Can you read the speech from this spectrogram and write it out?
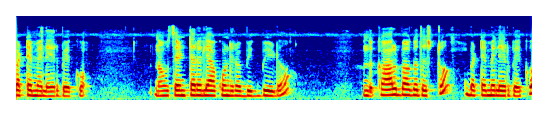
ಬಟ್ಟೆ ಮೇಲೆ ಇರಬೇಕು ನಾವು ಸೆಂಟರಲ್ಲಿ ಹಾಕ್ಕೊಂಡಿರೋ ಬಿಗ್ ಬೀಡು ಒಂದು ಕಾಲು ಭಾಗದಷ್ಟು ಬಟ್ಟೆ ಮೇಲೆ ಇರಬೇಕು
